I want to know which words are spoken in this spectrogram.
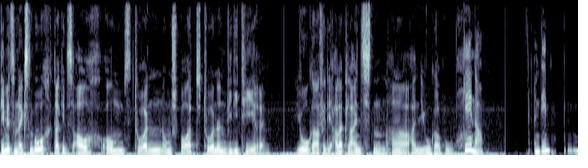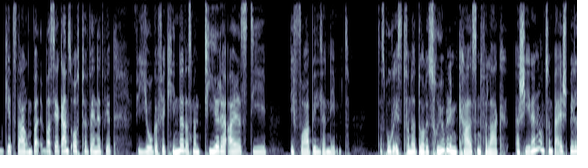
Gehen wir zum nächsten Buch. Da geht es auch ums Turnen, um Sport. Turnen wie die Tiere. Yoga für die Allerkleinsten. Ah, ein Yoga-Buch. Genau. In dem geht es darum, was ja ganz oft verwendet wird für Yoga für Kinder, dass man Tiere als die, die Vorbilder nimmt. Das Buch ist von der Doris Rübel im Carlsen Verlag erschienen und zum Beispiel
